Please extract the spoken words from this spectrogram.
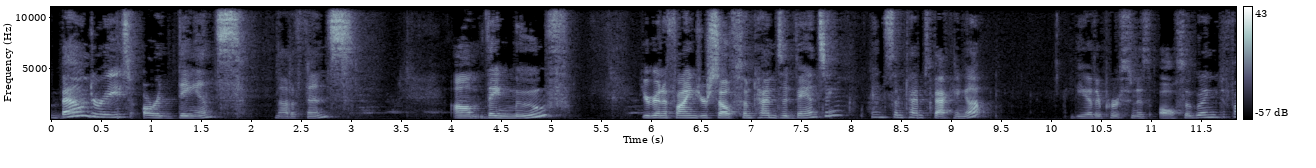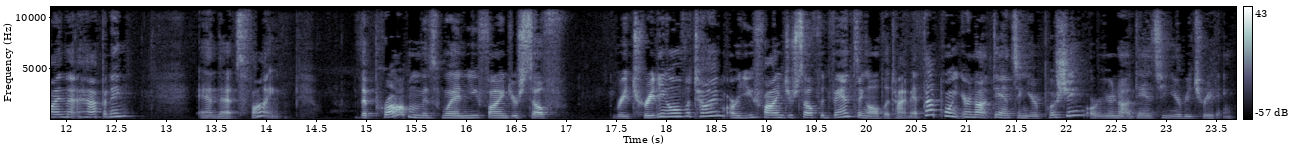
Boundaries are a dance, not a fence. Um, they move. You're going to find yourself sometimes advancing and sometimes backing up. The other person is also going to find that happening, and that's fine. The problem is when you find yourself retreating all the time or you find yourself advancing all the time. At that point, you're not dancing, you're pushing, or you're not dancing, you're retreating.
